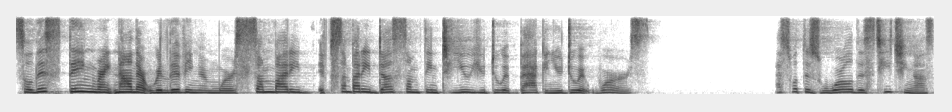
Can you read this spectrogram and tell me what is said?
So, this thing right now that we're living in, where somebody, if somebody does something to you, you do it back and you do it worse. That's what this world is teaching us.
